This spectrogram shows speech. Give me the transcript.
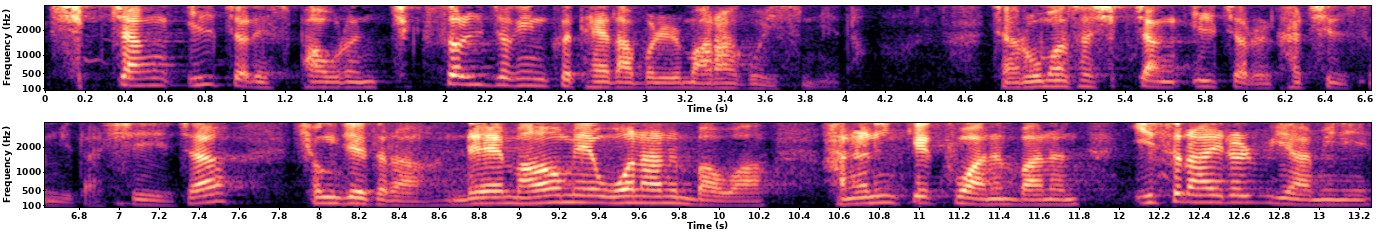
10장 1절에서 바울은 직설적인 그 대답을 말하고 있습니다. 자, 로마서 10장 1절을 같이 읽습니다. 시작. 형제들아, 내 마음에 원하는 바와 하나님께 구하는 바는 이스라엘을 위함이니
